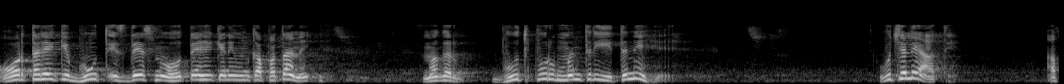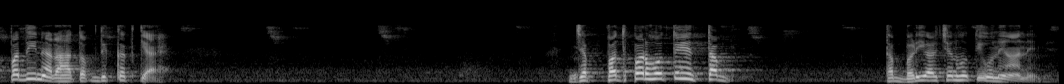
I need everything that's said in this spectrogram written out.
और तरह के भूत इस देश में होते हैं कि नहीं, उनका पता नहीं। मगर भूतपूर्व मंत्री इतने हैं। वो चले आते। अब पद ही ना रहा तो अब दिक्कत क्या है? जब पद पर होते हैं, तब तब बड़ी अड़चन होती उन्हें आने में।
